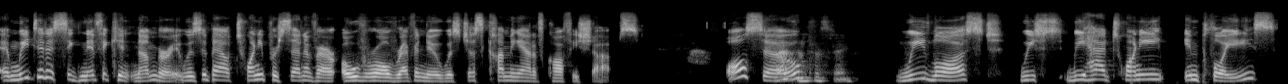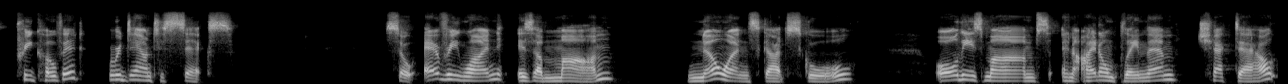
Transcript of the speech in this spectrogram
And we did a significant number. It was about 20% of our overall revenue was just coming out of coffee shops. Also, interesting. we lost, we, we had 20 employees pre COVID, we're down to six. So everyone is a mom. No one's got school. All these moms, and I don't blame them, checked out.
